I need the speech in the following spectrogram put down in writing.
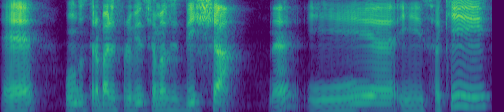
é um dos trabalhos proibidos chamados de chá, né? E, e isso aqui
